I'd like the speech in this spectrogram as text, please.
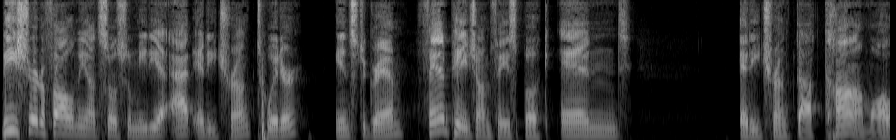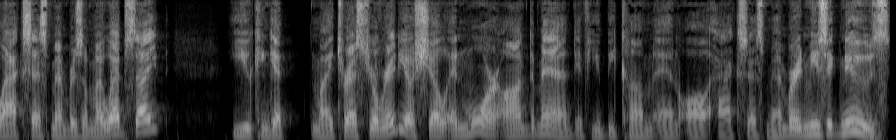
Be sure to follow me on social media at Eddie Trunk, Twitter, Instagram, fan page on Facebook, and eddietrunk.com. All access members of my website. You can get my terrestrial radio show and more on demand if you become an all access member. And music news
